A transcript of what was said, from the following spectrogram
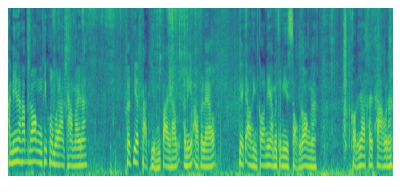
อันนี้นะครับร่องที่คนโบราณทำไว้นะ เพื่อที่จะตัดหินไปครับ อันนี้เอาไปแล้วเนี่ยจะเอาหินก้อนเนี่ยมันจะมีสองร่องนะ ขออนุญาตใช้เท้านะ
